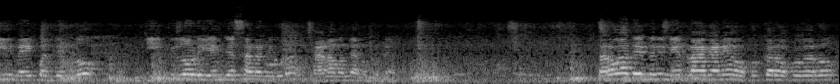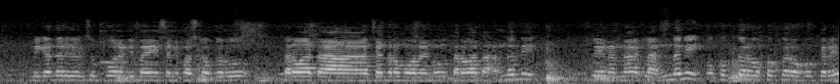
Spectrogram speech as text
ఈ నేపథ్యంలో ఈ పిల్లోడు ఏం చేస్తాడని కూడా చాలా మంది అనుకున్నారు. తర్వాత ఏంటని నేను రాగానే ఒక్కొక్కరు ఒక్కొక్కరు మీకు అందరూ తెలుసు పోరెడ్డి మహేష్ అని ఫస్ట్ ఒకరు తర్వాత చంద్రమోహన్ తర్వాత అందరినీ వేణన్న అట్లా అందరినీ ఒక్కొక్కరు ఒక్కొక్కరు ఒక్కొక్కరే.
